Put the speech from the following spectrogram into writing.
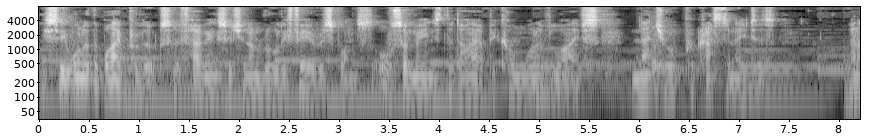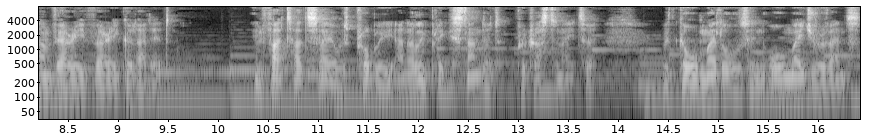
You see, one of the byproducts of having such an unruly fear response also means that I have become one of life's natural procrastinators, and I'm very, very good at it. In fact, I'd say I was probably an Olympic standard procrastinator, with gold medals in all major events.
